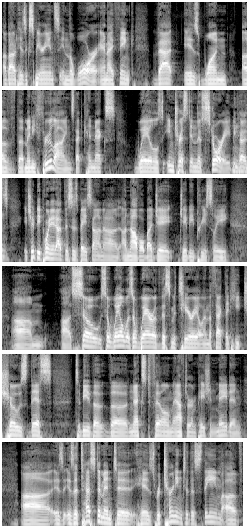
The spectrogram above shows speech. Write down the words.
about his experience in the war, and I think that is one of the many through lines that connects Whale's interest in this story because it should be pointed out this is based on a, a novel by J. J.B. Priestley. Um, uh, so, so Whale was aware of this material and the fact that he chose this to be the the next film after Impatient Maiden uh, is is a testament to his returning to this theme of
